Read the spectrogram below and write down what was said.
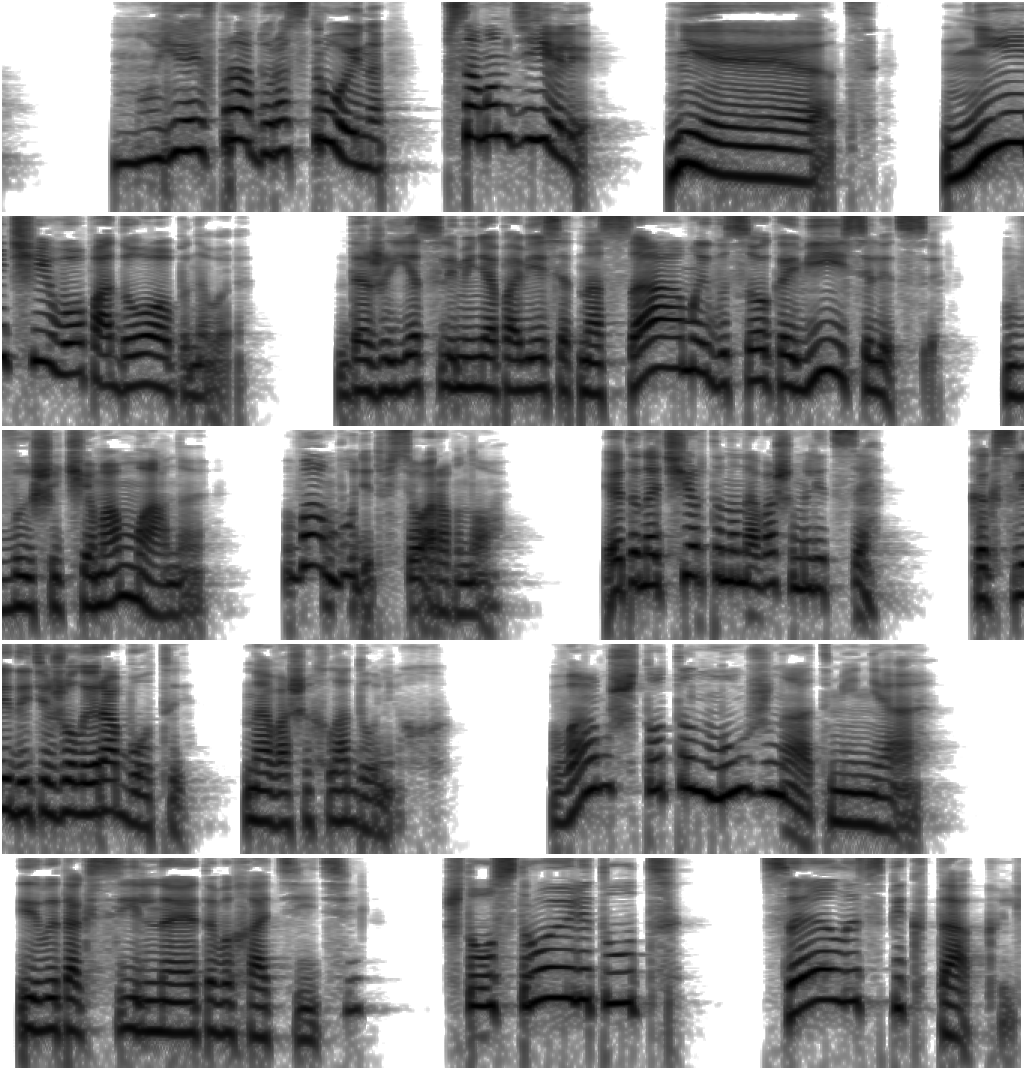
Но я и вправду расстроена, в самом деле. Нет, ничего подобного. Даже если меня повесят на самой высокой виселице, выше, чем Амана, вам будет все равно. Это начертано на вашем лице, как следы тяжелой работы на ваших ладонях. Вам что-то нужно от меня, и вы так сильно этого хотите, что устроили тут целый спектакль.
